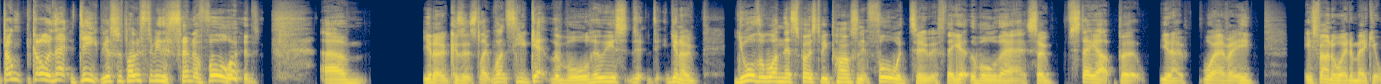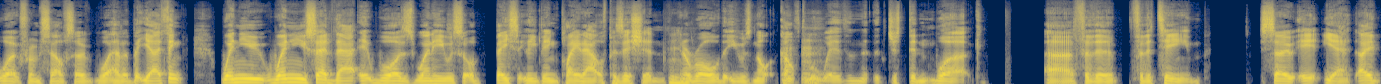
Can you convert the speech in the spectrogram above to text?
Don't go that deep. You're supposed to be the centre forward. Um, you know, because it's like once you get the ball, who you you know, you're the one they're supposed to be passing it forward to if they get the ball there. So stay up, but you know, whatever. He he's found a way to make it work for himself. So whatever. But yeah, I think when you when you said that, it was when he was sort of basically being played out of position in a Hmm. role that he was not comfortable with and that, that just didn't work uh, for the for the team. So it yeah, I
